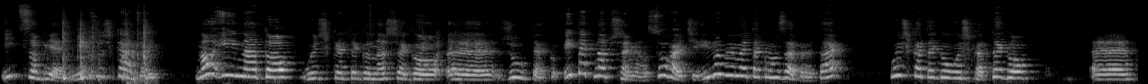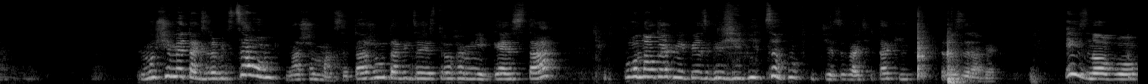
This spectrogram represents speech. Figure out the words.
Idź sobie, nie przeszkadzaj. No i na to łyżkę tego naszego e, żółtego. I tak na przemian. Słuchajcie, i robimy taką zebrę, tak? Łyżka tego, łyżka tego. E, musimy tak zrobić całą naszą masę. Ta żółta widzę jest trochę mniej gęsta. Po nogach mi pies gryzie niesamowicie, słuchajcie, taki rozrabiak. I znowu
